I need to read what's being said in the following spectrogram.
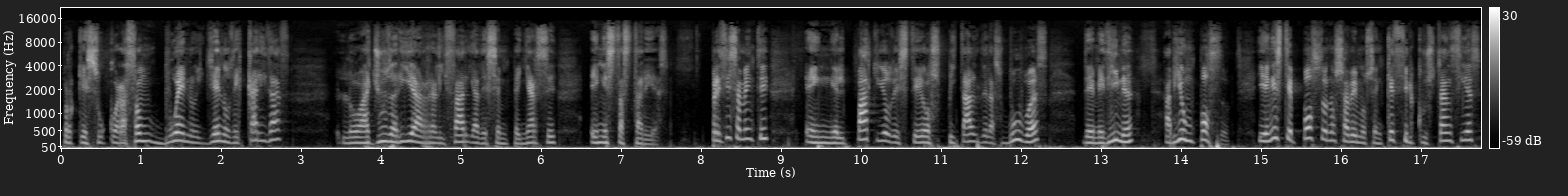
porque su corazón bueno y lleno de caridad lo ayudaría a realizar y a desempeñarse en estas tareas. Precisamente en el patio de este hospital de las bubas de Medina había un pozo, y en este pozo no sabemos en qué circunstancias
